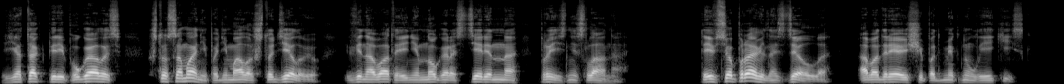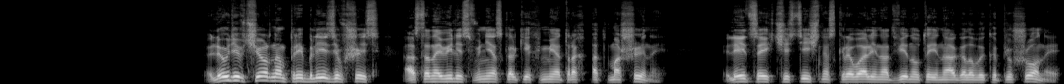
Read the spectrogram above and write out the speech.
«Я так перепугалась, что сама не понимала, что делаю», — виновата и немного растерянно произнесла она. «Ты все правильно сделала», — ободряюще подмигнул ей Кийск. Люди в черном, приблизившись, остановились в нескольких метрах от машины. Лица их частично скрывали надвинутые на головы капюшоны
